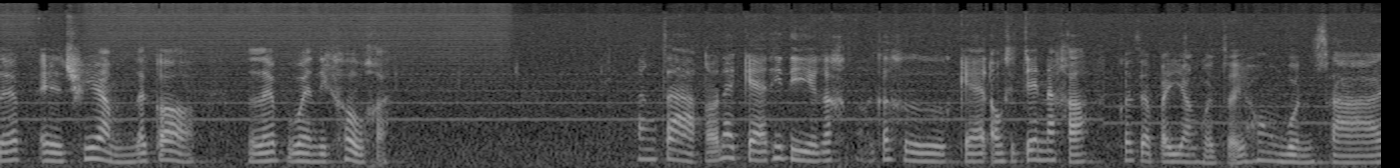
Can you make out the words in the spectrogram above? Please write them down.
left atrium แล้วก็ left ventricle ค่ะ หลังจากเราได้แก๊สที่ดีก็ก็คือแก๊สออกซิเจนนะคะ ก็จะไปยังหัวใจห้องบนซ้าย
